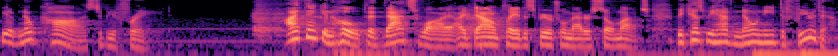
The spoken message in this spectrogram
we have no cause to be afraid. I think and hope that that's why I downplay the spiritual matters so much, because we have no need to fear them.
